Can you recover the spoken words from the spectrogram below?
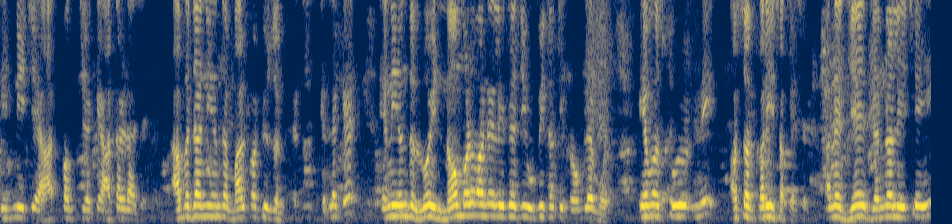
કિડની છે હાથપગ છે કે આંતરડા છે. આ બધાની અંદર માલ પરફ્યુઝન, એટલે કે એની અંદર લોહી ન મળવાને લીધે જે ઊભી થતી પ્રોબ્લેમ હોય, એ વસ્તુની અસર કરી શકે છે. અને જે જનરલી છે એ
